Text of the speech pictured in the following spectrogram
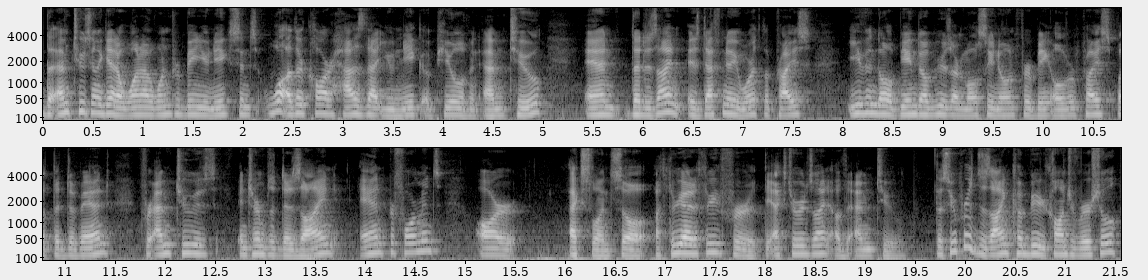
The M2 is going to get a 1 out of 1 for being unique, since what other car has that unique appeal of an M2? And the design is definitely worth the price, even though BMWs are mostly known for being overpriced, but the demand for M2s in terms of design and performance are excellent. So a 3 out of 3 for the exterior design of the M2. The Supra's design could be controversial,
